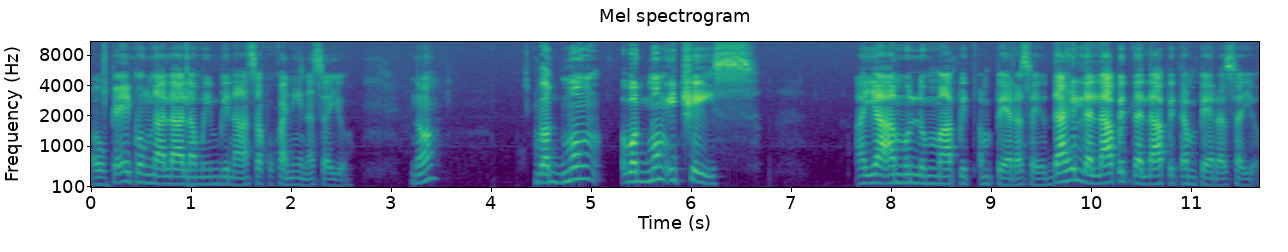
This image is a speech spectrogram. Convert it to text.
okay, kung naalala mo yung binasa ko kanina sa'yo, no? Wag mong, wag mong i-chase. Hayaan mong lumapit ang pera sa'yo. Dahil lalapit, lalapit ang pera sa'yo,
